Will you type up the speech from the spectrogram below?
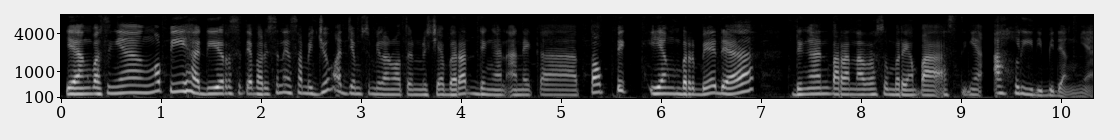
Yang pastinya ngopi hadir setiap hari Senin sampai Jumat jam 9 waktu Indonesia Barat dengan aneka topik yang berbeda dengan para narasumber yang pastinya ahli di bidangnya.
